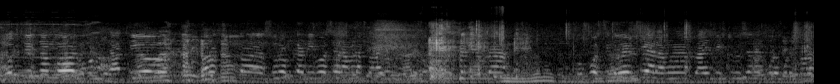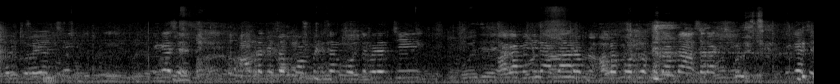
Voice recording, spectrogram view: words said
বত্রিশ নম্বর জাতীয় সুরক্ষা দিবসের আমরা প্রাইজ উপস্থিত হয়েছি আর আমরা প্রাইজ ডিস্ট্রিবিউশনে পুরোপুরি সরাসরি চলে যাচ্ছি ঠিক আছে আমরা যেসব কম্পিটিশন করতে পেরেছি আগামী দিনে আমরা ভালো করব আমরা আশা রাখছি ঠিক আছে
